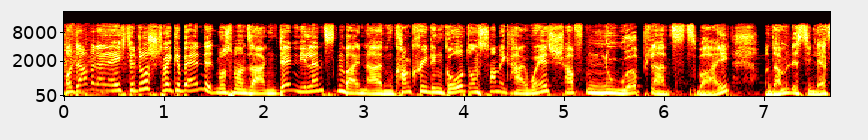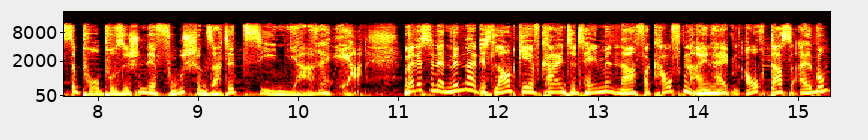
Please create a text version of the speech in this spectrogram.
Und damit eine echte Durchstrecke beendet, muss man sagen. Denn die letzten beiden Alben, Concrete in Gold und Sonic Highways, schafften nur Platz 2. Und damit ist die letzte Pole Position der Fuß schon satte 10 Jahre her. Medicine at Midnight ist laut GfK Entertainment nach verkauften Einheiten auch das Album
